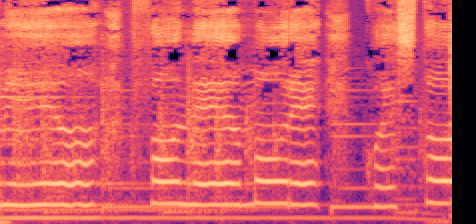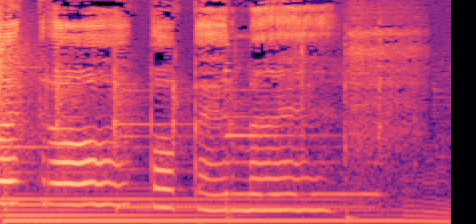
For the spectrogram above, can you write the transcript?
Mio folle amore, questo è troppo per me.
